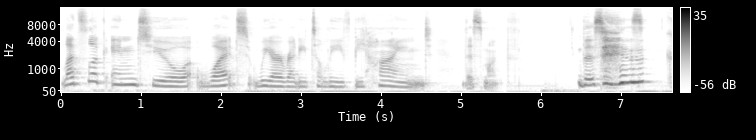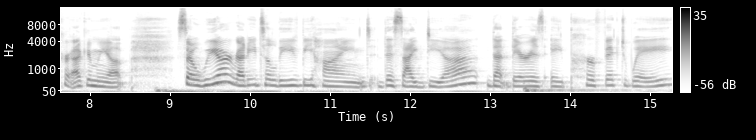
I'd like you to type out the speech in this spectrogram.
let's look into what we are ready to leave behind this month. This is cracking me up. So, we are ready to leave behind this idea that there is a perfect way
